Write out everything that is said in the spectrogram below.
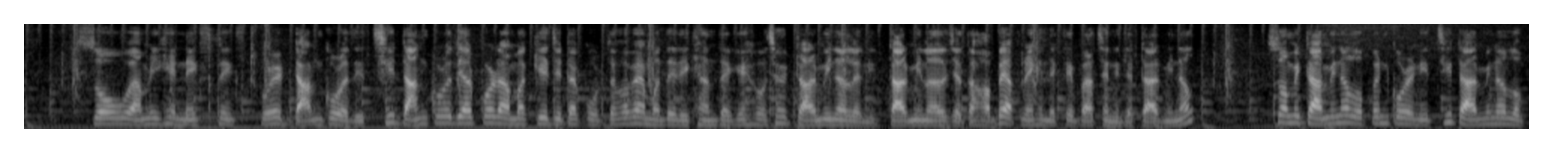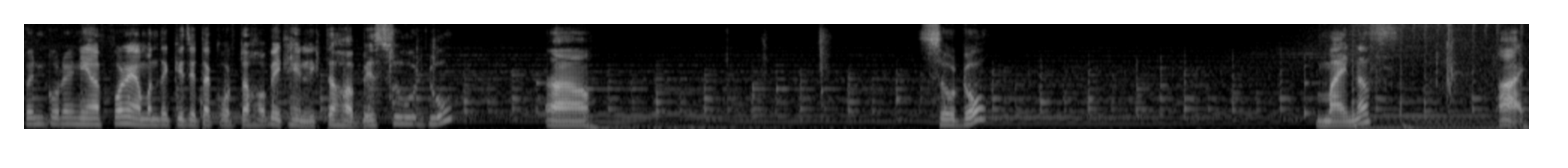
সো আমি এখানে নেক্সট নেক্সট করে ডান করে দিচ্ছি। ডান করে দেওয়ার পর আমাকে যেটা করতে হবে, আমাদের এখান থেকে হচ্ছে টার্মিনালে নি টার্মিনালে যেতে হবে। আপনি এখানে দেখতে পাচ্ছেন নিজের টার্মিনাল সো আমি টার্মিনাল ওপেন করে নিচ্ছি। টার্মিনাল ওপেন করে নেওয়ার পরে আমাদেরকে যেটা করতে হবে, এখানে লিখতে হবে sudo sudo minus I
